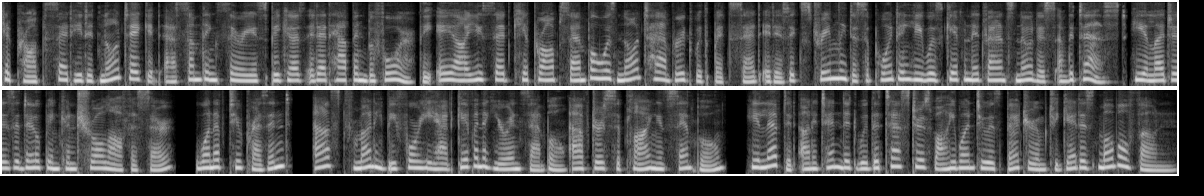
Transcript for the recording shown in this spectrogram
Kiprop said he did not take it as something serious because it had happened before. The AIU said Kiprop's sample was not tampered with but said it is extremely disappointing he was given advance notice of the test. He alleges a doping control officer, one of two present, asked for money before he had given a urine sample. After supplying his sample, he left it unattended with the testers while he went to his bedroom to get his mobile phone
